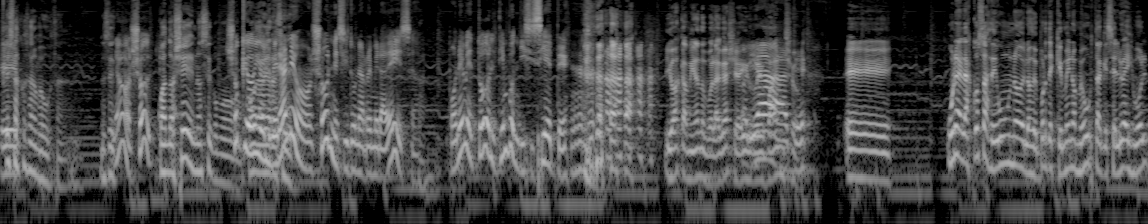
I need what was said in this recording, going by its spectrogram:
Eh, Esas cosas no me gustan. No sé. No, yo. Cuando llegue, no sé cómo. Yo que odio el verano, yo necesito una remera de esa. Poneme todo el tiempo en 17. Y vas caminando por la calle ahí, re pancho. Eh, una de las cosas de uno de los deportes que menos me gusta, que es el béisbol.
